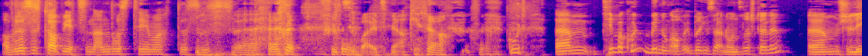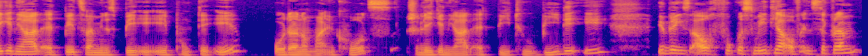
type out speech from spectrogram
Aber das ist, glaube ich, jetzt ein anderes Thema. Das ist äh, Führt zu weit, ja. genau. Gut, ähm, Thema Kundenbindung auch übrigens an unserer Stelle. Ähm, gelegenial.b2-be.de oder nochmal in kurz gelegenial.b2b.de. Übrigens auch Focus Media auf Instagram.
